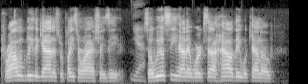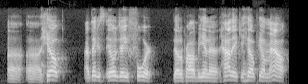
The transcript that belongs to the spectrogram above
Probably the guy that's replacing Ryan Shazier. Yeah. So we'll see how that works out, how they will kind of uh, uh, help. I think it's LJ Fort that'll probably be in there, how they can help him out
